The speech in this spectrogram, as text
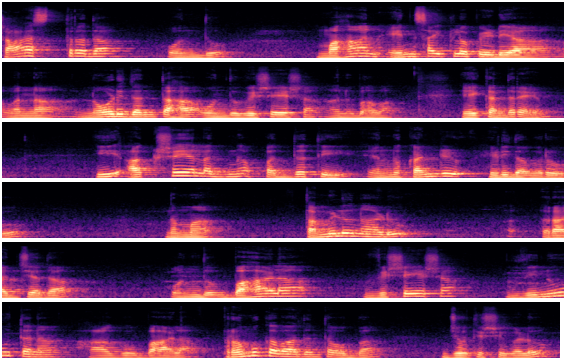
ಶಾಸ್ತ್ರದ ಒಂದು ಮಹಾನ್ ಎನ್ಸೈಕ್ಲೋಪೀಡಿಯಾವನ್ನು ನೋಡಿದಂತಹ ಒಂದು ವಿಶೇಷ ಅನುಭವ. ಏಕೆಂದರೆ ಈ ಅಕ್ಷಯ ಲಗ್ನ ಪದ್ಧತಿಯನ್ನು ಕಂಡು ಹಿಡಿದವರು ನಮ್ಮ ತಮಿಳುನಾಡು ರಾಜ್ಯದ ಒಂದು ಬಹಳ ವಿಶೇಷ, ವಿನೂತನ ಹಾಗೂ ಬಹಳ ಪ್ರಮುಖವಾದಂಥ ಒಬ್ಬ ಜ್ಯೋತಿಷಿಗಳು,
